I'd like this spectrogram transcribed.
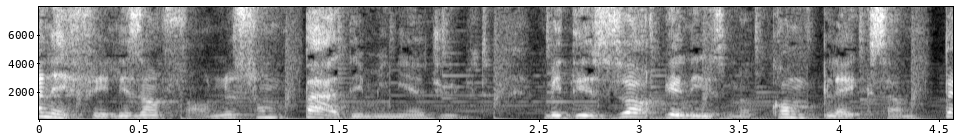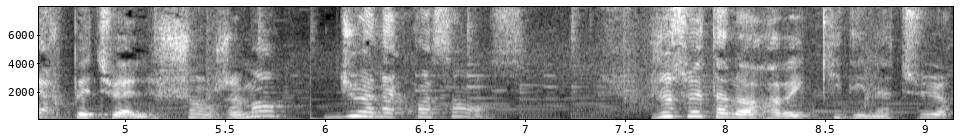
En effet, les enfants ne sont pas des mini-adultes, mais des organismes complexes en perpétuel changement dû à la croissance. Je souhaite alors avec Kiddy Nature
